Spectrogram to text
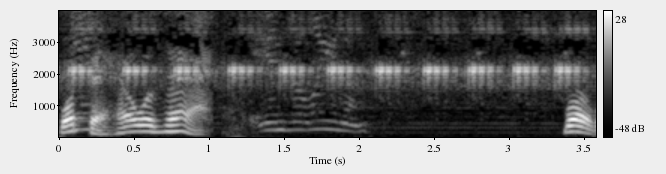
What the hell was that? Angelina. Whoa.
